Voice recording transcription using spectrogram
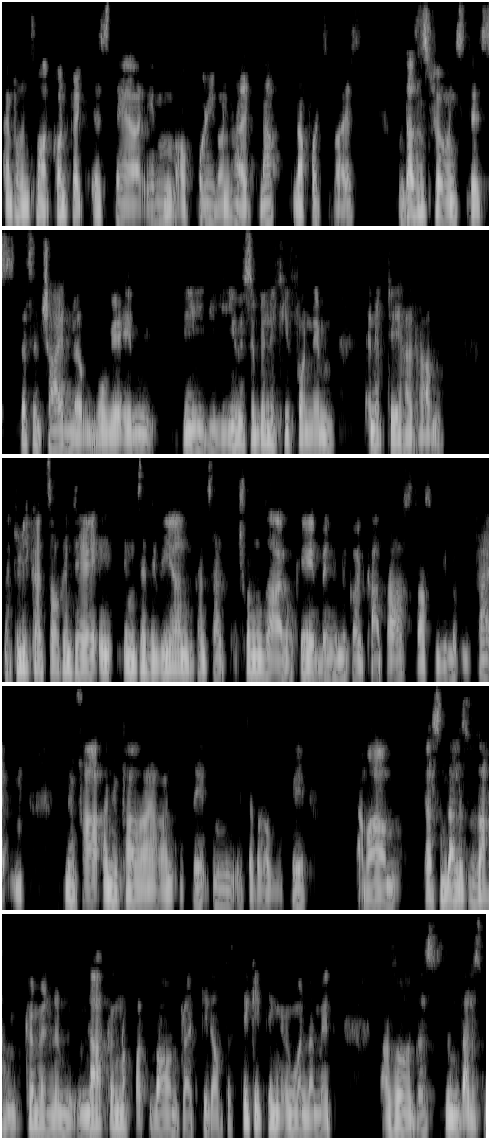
einfach ein Smart Contract ist, der eben auf Polygon halt nach, nachvollziehbar ist. Und das ist für uns das, das Entscheidende, wo wir eben die, die Usability von dem NFT halt haben. Natürlich kannst du auch hinterher incentivieren, du kannst halt schon sagen, okay, wenn du eine Goldkarte hast, hast du die Möglichkeiten, an den Fahrer, heranzutreten, etc. Okay. Aber das sind alles so Sachen, die können wir im Nachgang noch bauen. Vielleicht geht auch das Ticketing irgendwann damit. Also das sind alles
